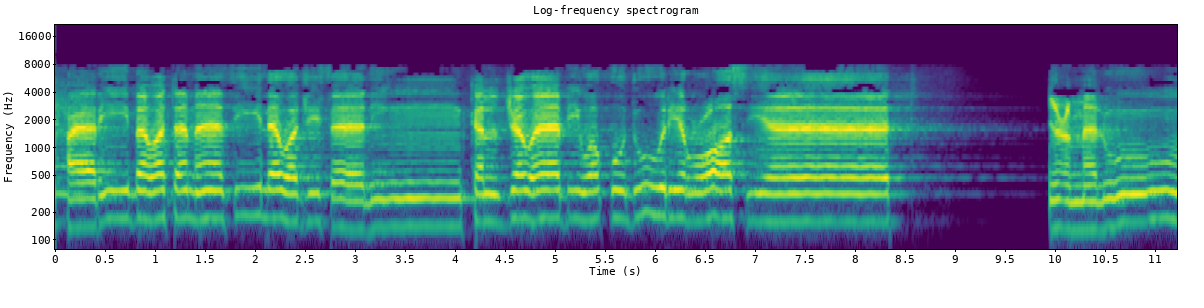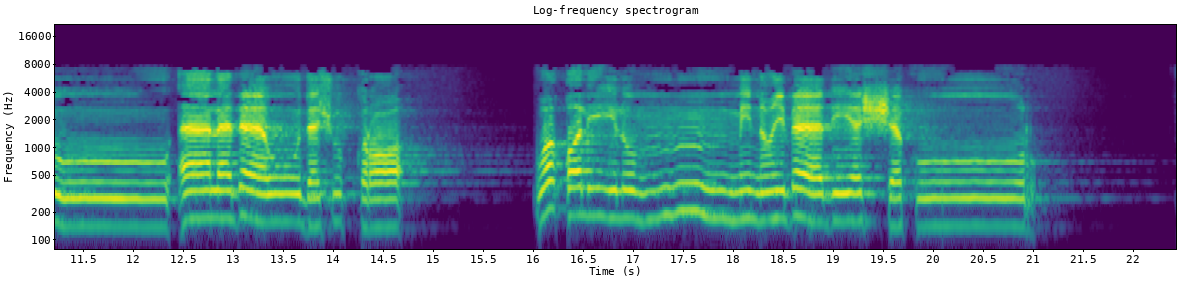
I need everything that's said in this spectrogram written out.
مَّحَارِيبَ وَتَمَاثِيلَ وَجِفَانٍ كَالْجَوَابِ وَقُدُورٍ رَّاسِيَاتٍ ۚ اعْمَلُوا آلَ دَاوُودَ شُكْرًا ۚ وَقَلِيلٌ مِّنْ عِبَادِيَ الشَّكُورُ.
